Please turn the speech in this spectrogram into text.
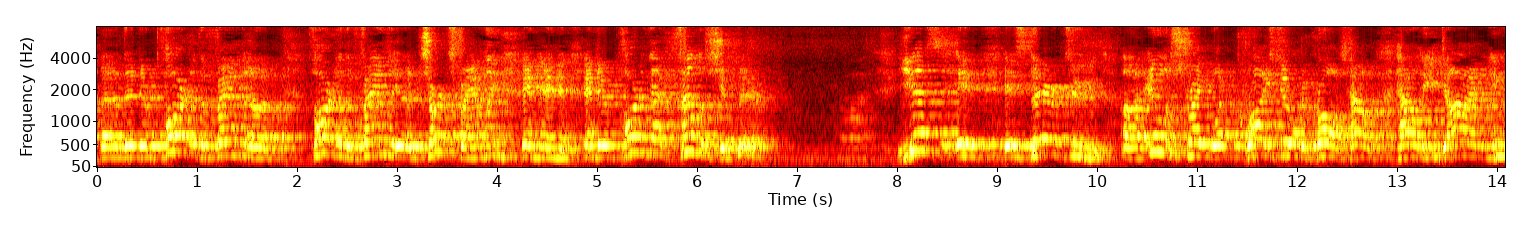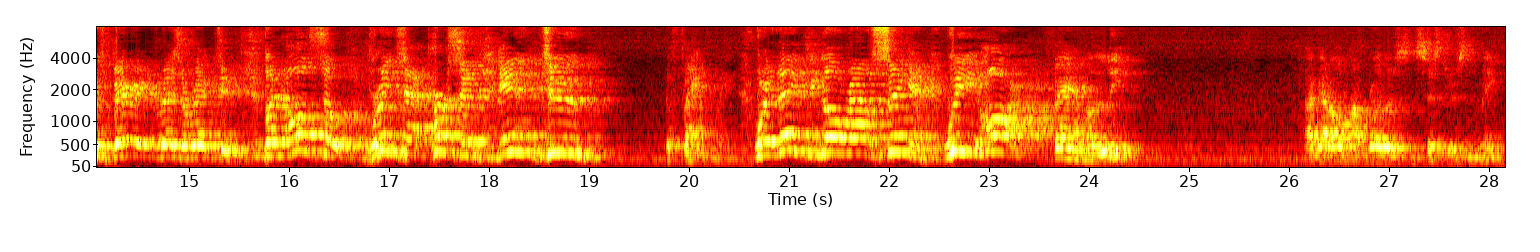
uh, that they're part of the family, uh, part of the family, uh, church family, and, and, and they're part of that fellowship there. Yes, it, it's there to uh, illustrate what Christ did on the cross, how, how He died and He was buried and resurrected. But it also brings that person into the family, where they can go around singing, We are family. I got all my brothers and sisters and me.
